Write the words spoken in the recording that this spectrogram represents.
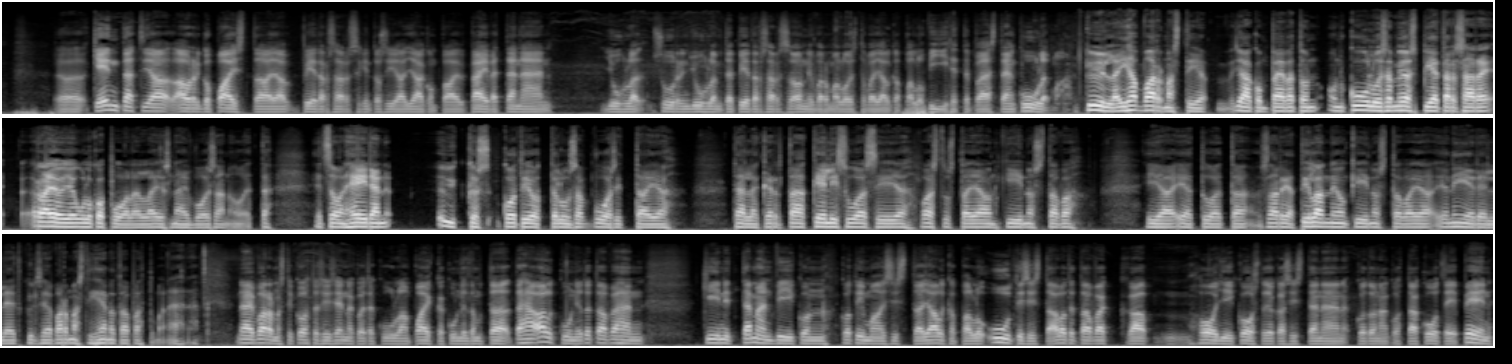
kentät ja aurinko paistaa ja Pietarsaaressakin tosiaan Jaakon päivä tänään juhla, suurin juhla, mitä Pietarsaaressa on, niin varmaan loistava jalkapallo viihdettä päästään kuulemaan. Kyllä, ihan varmasti. Jaakon päivät on, on kuuluisa myös Pietarsaaren rajojen ulkopuolella, jos näin voi sanoa, että, että se on heidän ykköskotiottelunsa vuosittain ja tällä kertaa keli suosii ja vastustaja on kiinnostava ja, ja tuota, sarjatilanne on kiinnostava ja, ja niin edelleen, että kyllä se varmasti hieno tapahtuma nähdään. Näin varmasti, kohta siis ennakoita kuullaan paikkakunnilta, mutta tähän alkuun niin otetaan vähän kiinni tämän viikon kotimaisista jalkapallouutisista. Aloitetaan vaikka HJKsta, joka siis tänään kotonaan kohtaa KTPn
